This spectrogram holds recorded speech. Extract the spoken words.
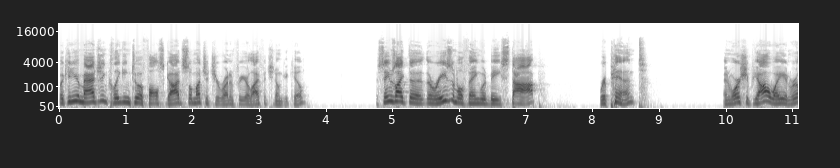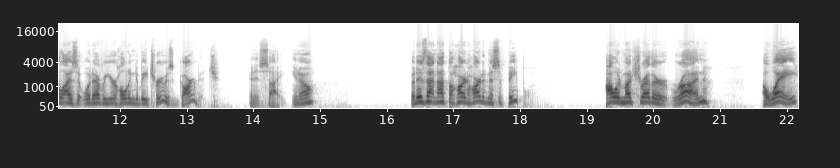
But can you imagine clinging to a false god so much that you're running for your life that you don't get killed? It seems like the, the reasonable thing would be stop, repent, and worship Yahweh and realize that whatever you're holding to be true is garbage in His sight, you know? But is that not the hard heartedness of people? I would much rather run away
